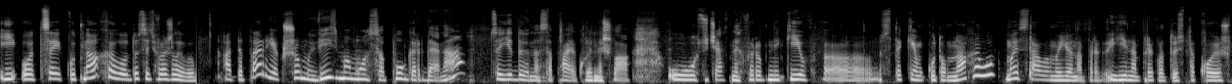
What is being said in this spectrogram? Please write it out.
І оцей кут нахилу досить важливий. А тепер, якщо ми візьмемо сапу Гардена, це єдина сапа, яку я знайшла у сучасних виробників е, з таким кутом нахилу. Ми ставимо її, наприклад, ось такою ж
